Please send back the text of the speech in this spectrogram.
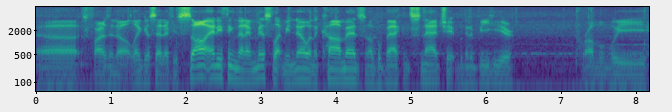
Uh, as far as I know, like I said, if you saw anything that I missed, let me know in the comments, and I'll go back and snatch it. We're gonna be here probably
